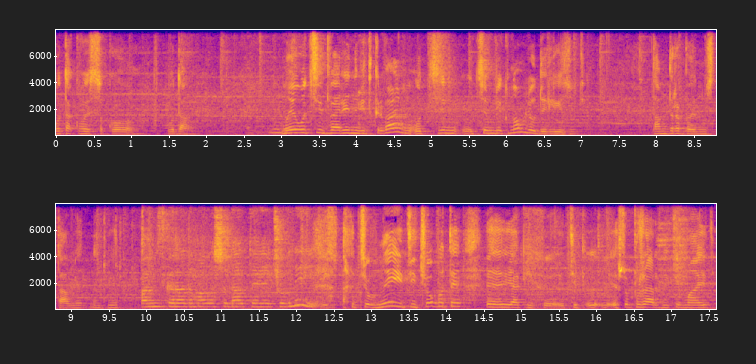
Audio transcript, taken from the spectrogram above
отак високо вода. Ми оці двері не відкриваємо, оцим, цим вікном люди лізуть. Там драбину ставлять на двір. А міська рада мала ще дати човни якісь. Човни і ті чоботи, е, як їх, е, ті, що пожарники мають.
